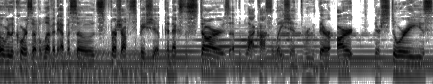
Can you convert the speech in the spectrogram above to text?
Over the course of 11 episodes, Fresh Off the Spaceship connects the stars of the Black Constellation through their art, their stories,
